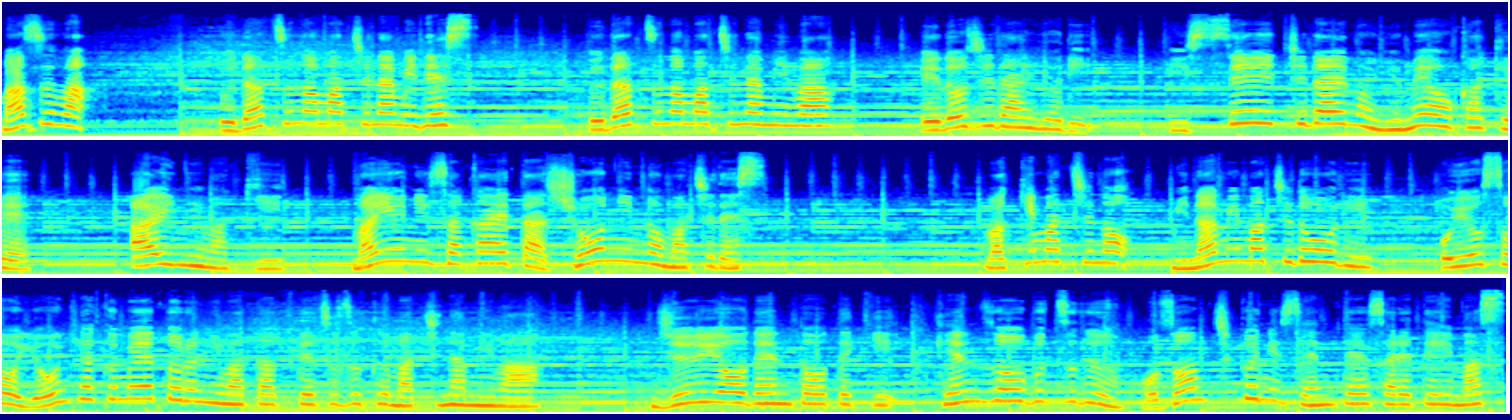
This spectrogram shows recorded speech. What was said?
まずはうだつの町並みです。うだつの町並みは江戸時代より一世一代の夢をかけ愛に湧き眉に栄えた商人の町です。脇町の南町通りおよそ400メートルにわたって続く町並みは重要伝統的建造物群保存地区に選定されています。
